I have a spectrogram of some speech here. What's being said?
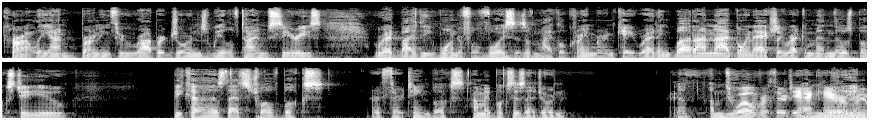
currently, I'm burning through Robert Jordan's Wheel of Time series, read by the wonderful voices of Michael Kramer and Kate Reading, but I'm not going to actually recommend those books to you because that's 12 books or 13 books. How many books is that, Jordan? A, a million- 12 or 13, I can't remember.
